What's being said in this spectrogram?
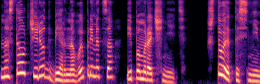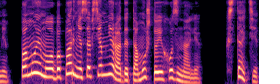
Настал черед Берна выпрямиться и помрачнеть. Что это с ними? По-моему, оба парня совсем не рады тому, что их узнали. Кстати,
